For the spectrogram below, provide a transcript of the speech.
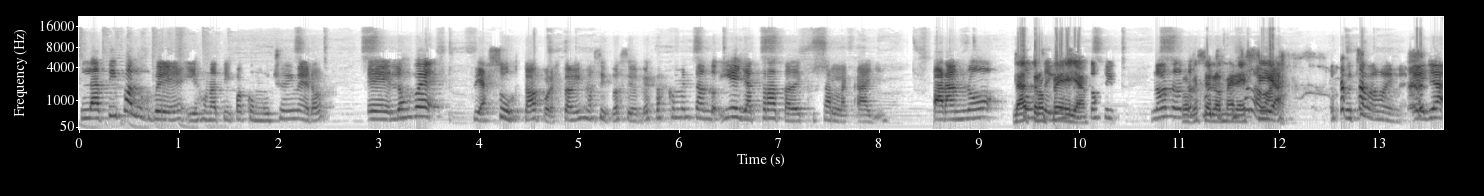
La tipa los ve, y es una tipa con mucho dinero, eh, los ve, se asusta por esta misma situación que estás comentando, y ella trata de cruzar la calle para no... La atropella. No, no, porque se lo merecía escucha la vaina. Ella,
